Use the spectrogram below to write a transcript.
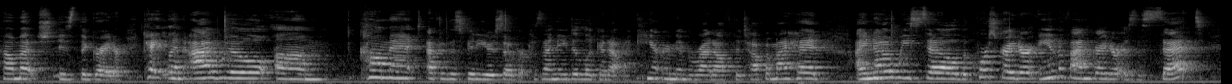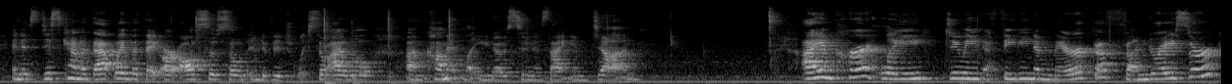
How much is the grater? Caitlin, I will um, comment after this video is over because I need to look it up. I can't remember right off the top of my head. I know we sell the coarse grater and the fine grater as a set and it's discounted that way, but they are also sold individually. So I will um, comment and let you know as soon as I am done. I am currently doing a Feeding America fundraiser.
